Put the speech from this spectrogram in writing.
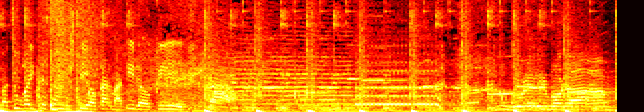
Batu gaitezen guztiok armatiro klika. Gure demoran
